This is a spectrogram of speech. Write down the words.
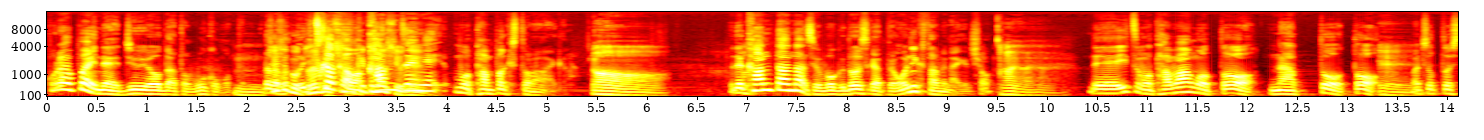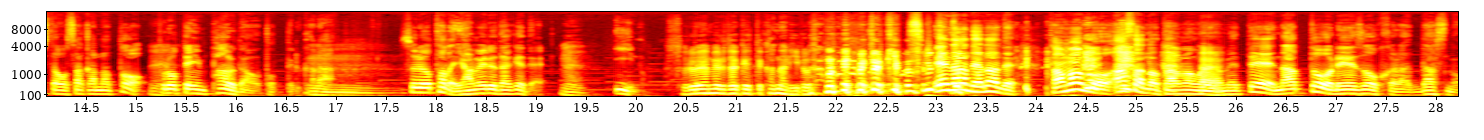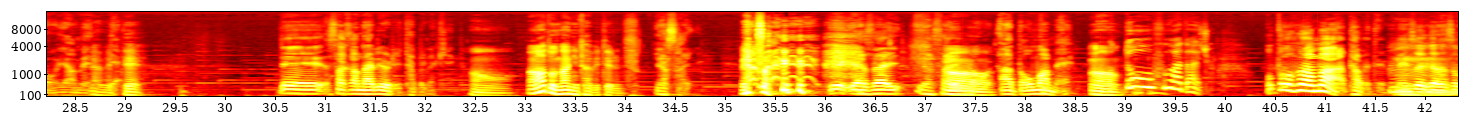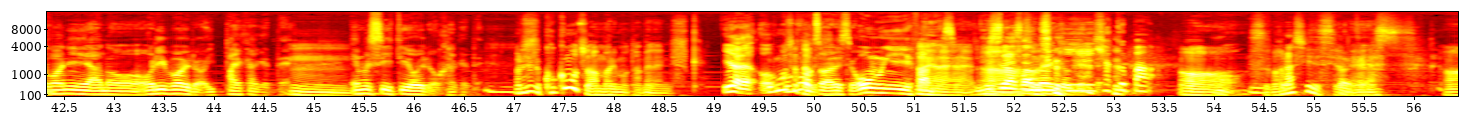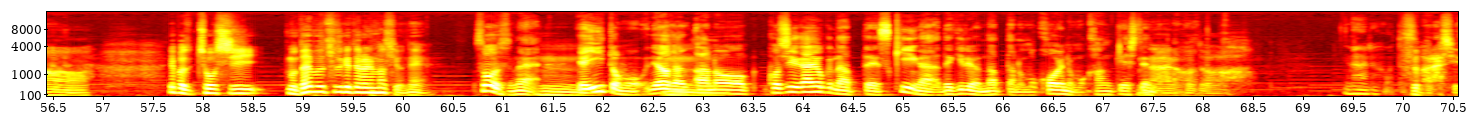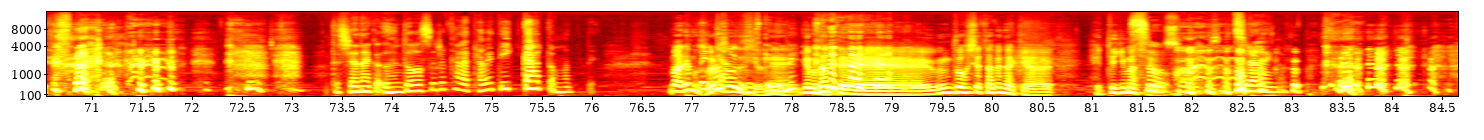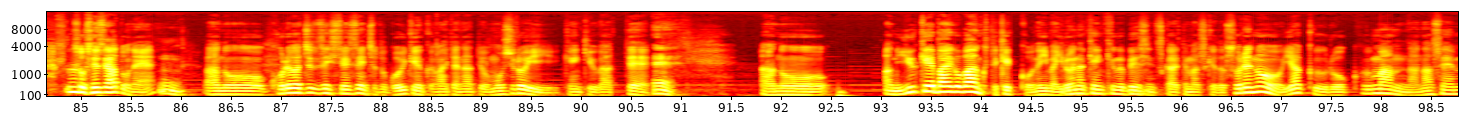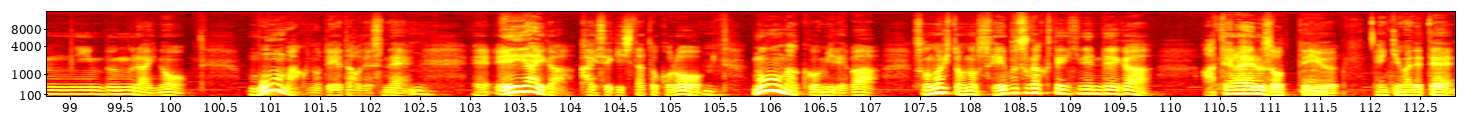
これはやっぱりね重要だと僕は思ってる、うん。だから先生もだいぶ5日間は完全にもうタンパク質取らないかあらで簡単なんですよ。僕どうしてかってお肉食べないでしょ。あはいはいはい。でいつも卵と納豆と、ええ。まあ、ちょっとしたお魚とええ。プロテインパウダーを取ってるから、うん。それをただやめるだけでええ。いいの。それをやめるだけってかなりいろんなものやめてる気もするえなんでなんで。卵朝の卵やめて、納豆を冷蔵庫から出すのをやめて。やめてで魚料理食べなきゃいけない。あああと何食べてるんですか？野菜。野菜。で野菜野菜のあとお豆。うん豆腐は大丈お豆腐はまあ食べてるね、うん。それからそこにあのオリーブオイルをいっぱいかけて、うん。MCT オイルをかけて、あれ先生穀物はあんまりもう食べないんですっけ？いや穀穀物はあれですよ。大麦ファンですよ、はいはいはい。西田さんの夫。影響を麦受けて100%。ああ、うん。素晴らしいですよね。ああやっぱ調子もうだいぶ続けてられますよねそうですね、うん。いやいいと思う。いやだから、うん。あの腰が良くなってスキーができるようになったのもこういうのも関係してんのかな。るほど。なるほど。素晴らしいですね。私はなんか運動するから食べていいかと思って。まあでもそれはそうですよね。ですでもだって 運動して食べなきゃ減ってきますよ。そうそうそう。辛いの。そう先生あとねうん。あのこれはちょっとぜひ先生にちょっとご意見伺いたいなって面白い研究があってえあのあの UK バイオバンクって結構ね今いろんな研究のベースに使われてますけどそれの約6万7千人分ぐらいの網膜のデータをですね、えー AI が解析したところ、網膜を見ればその人の生物学的年齢が当てられるぞっていう研究が出て、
